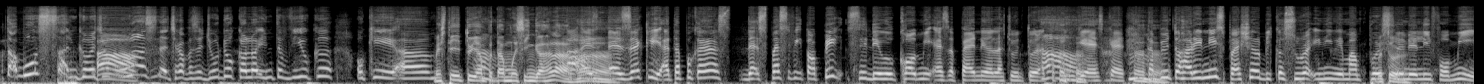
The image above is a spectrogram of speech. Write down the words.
Tak bosan ke Macam Ah. orang saya nak cakap pasal jodoh? Kalau interview ke Okay um, Mesti itu yang ah. pertama singgah lah. Ah, ex- Exactly. Ataupun kadang That specific topic Say they will call me as a panel lah Contoh Ah. Ataupun guest kan. Tapi untuk hari ni Special because surat ini Memang personally for me.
